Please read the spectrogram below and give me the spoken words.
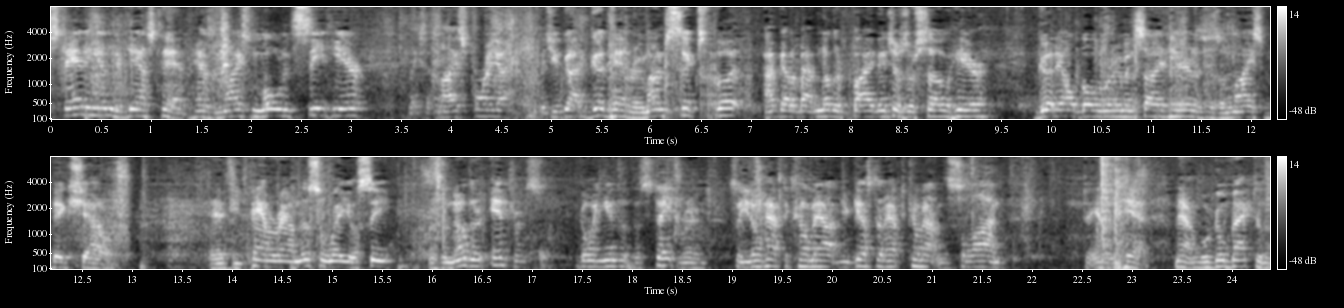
Standing in the guest head. It has a nice molded seat here. Makes it nice for you, but you've got good headroom. I'm six foot. I've got about another five inches or so here. Good elbow room inside here. This is a nice big shower. And if you pan around this way, you'll see there's another entrance going into the stateroom, so you don't have to come out, your guests don't have to come out in the salon to enter the head. Now, we'll go back to the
